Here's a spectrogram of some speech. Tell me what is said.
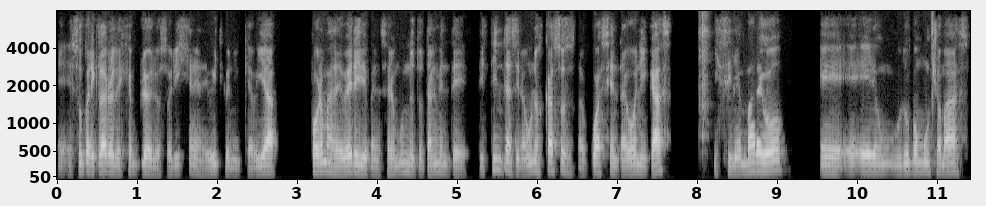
Eh, es súper claro el ejemplo de los orígenes de Bitcoin y que había formas de ver y de pensar el mundo totalmente distintas, en algunos casos hasta cuasi antagónicas, y sin embargo eh, era un grupo mucho más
